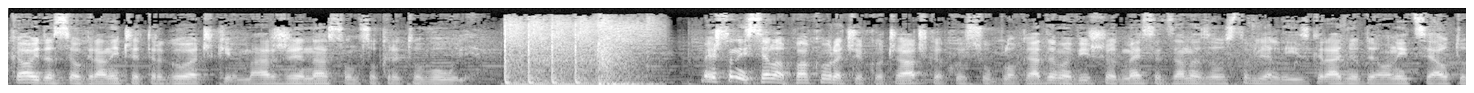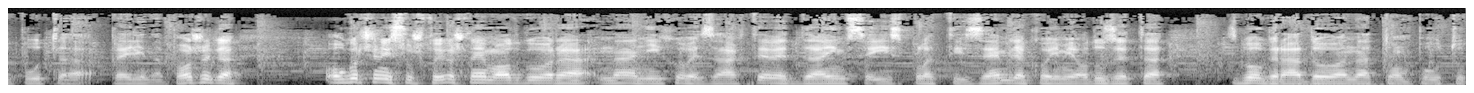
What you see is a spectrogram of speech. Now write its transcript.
kao i da se ograniče trgovačke marže na suncokretovo ulje. Meštani sela Pakovraće Kočačka, koji su blokadama više od mesec dana zaustavljali izgradnju deonice autoputa Preljina-Požega, Ogorčeni su što još nema odgovora na njihove zahteve da im se isplati zemlja koja im je oduzeta zbog radova na tom putu.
